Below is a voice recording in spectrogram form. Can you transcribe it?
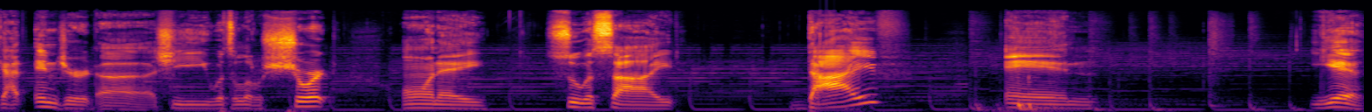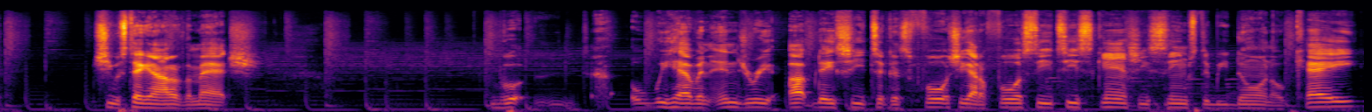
got injured. Uh, she was a little short on a suicide dive, and yeah, she was taken out of the match. We have an injury update. She took a full. She got a full CT scan. She seems to be doing okay.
